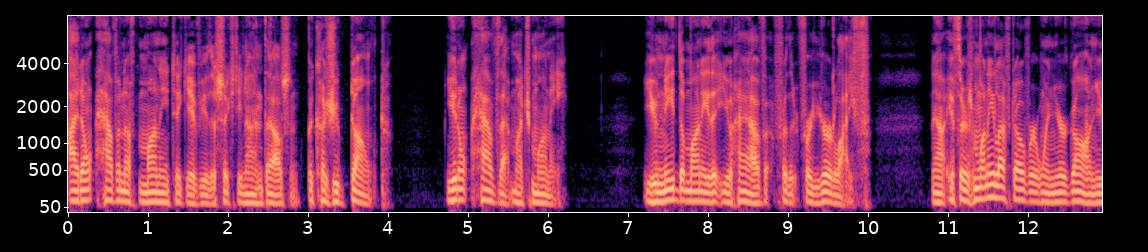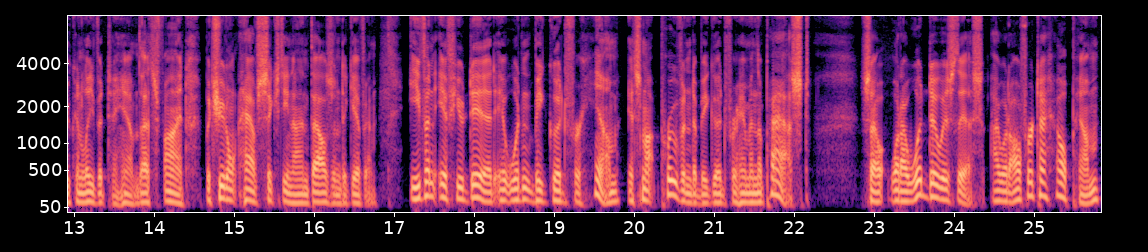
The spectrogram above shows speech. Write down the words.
I don't have enough money to give you the sixty nine thousand because you don't. You don't have that much money. You need the money that you have for the, for your life. Now, if there's money left over when you're gone, you can leave it to him. That's fine. But you don't have 69,000 to give him. Even if you did, it wouldn't be good for him. It's not proven to be good for him in the past. So what I would do is this. I would offer to help him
